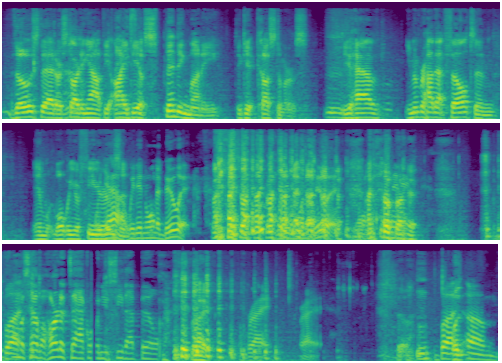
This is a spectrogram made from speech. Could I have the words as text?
Those that are starting out, the idea of spending money to get customers. Do you have? You remember how that felt, and and what were your fears? Yeah, and- we didn't want to do it. That's right, right, We didn't want to do it. I know, right, But Almost have a heart attack when you see that bill. right. right, right. So, But Was- um,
